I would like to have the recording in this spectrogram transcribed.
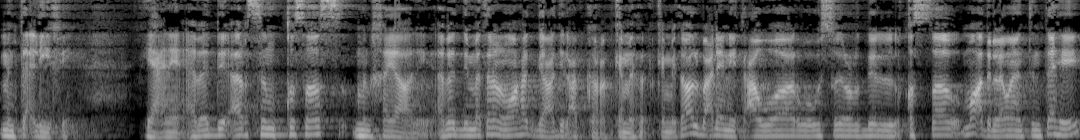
من تأليفي. يعني أبدي أرسم قصص من خيالي. أبدي مثلا واحد قاعد يلعب كرة. كمثال بعدين يتعور ويصير القصة. ما أدري لوين تنتهي.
